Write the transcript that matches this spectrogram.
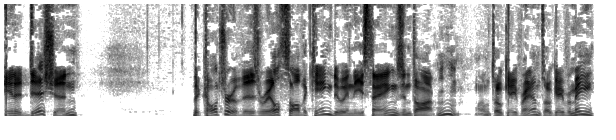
In addition, The culture of Israel saw the king doing these things and thought, hmm, well, it's okay for him, it's okay for me.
